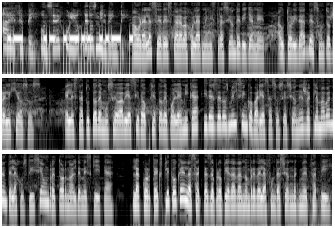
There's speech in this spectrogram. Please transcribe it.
AFP, 11 de julio de 2020. Ahora la sede estará bajo la administración de Dillanet, Autoridad de Asuntos Religiosos. El estatuto de museo había sido objeto de polémica y desde 2005 varias asociaciones reclamaban ante la justicia un retorno al de mezquita. La Corte explicó que en las actas de propiedad a nombre de la Fundación Mehmet Fatih,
